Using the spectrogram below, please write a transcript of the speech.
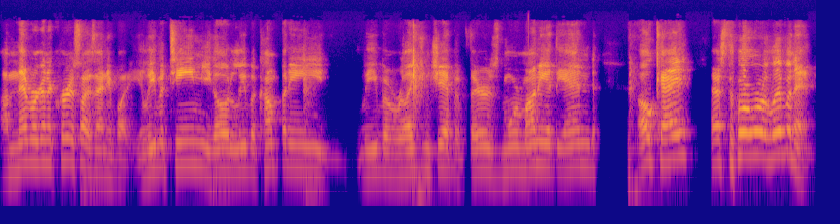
I'm never going to criticize anybody. You leave a team, you go to leave a company, leave a relationship. If there's more money at the end, okay, that's the world we're living in.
